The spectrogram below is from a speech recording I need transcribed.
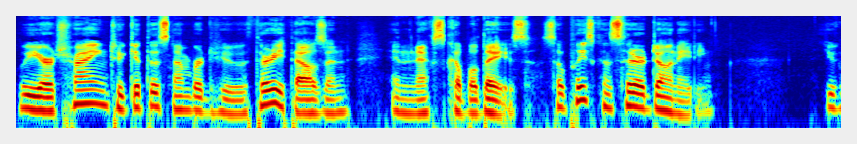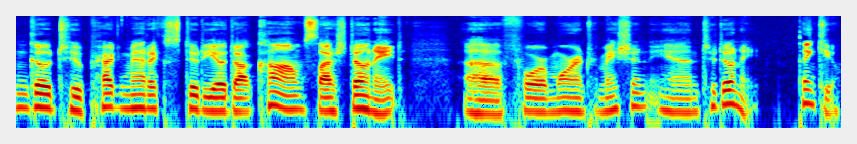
We are trying to get this number to 30,000 in the next couple days, so please consider donating. You can go to pragmaticstudio.com/donate uh, for more information and to donate. Thank you.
